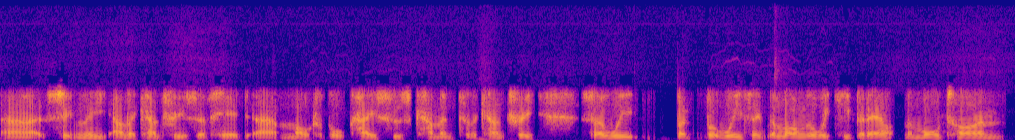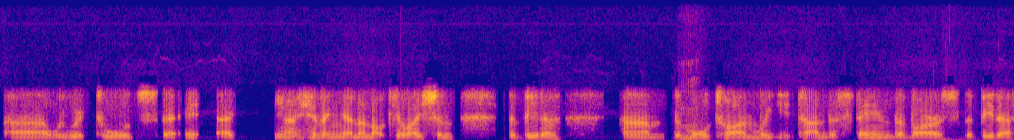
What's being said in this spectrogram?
Uh, certainly, other countries have had uh, multiple cases come into the country. So we, but but we think the longer we keep it out, the more time uh, we work towards, uh, uh, you know, having an inoculation, the better. Um, the more time we get to understand the virus, the better,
